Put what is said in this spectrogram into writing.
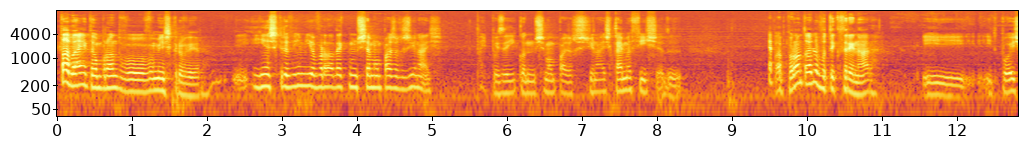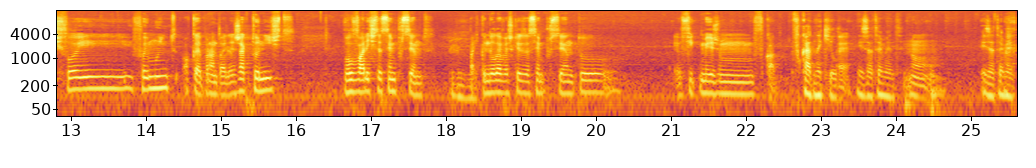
Está bem, então pronto, vou, vou me inscrever. E, e inscrevi-me e a verdade é que me chamam para as regionais. E depois aí, quando me chamam para as regionais, cai-me a ficha de... É pá, pronto, olha, vou ter que treinar. E, e depois foi, foi muito... Ok, pronto, olha, já que estou nisto, vou levar isto a 100%. Uhum. Quando eu levo as coisas a 100%, eu fico mesmo focado. Focado naquilo, é. exatamente. Não... Exatamente.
